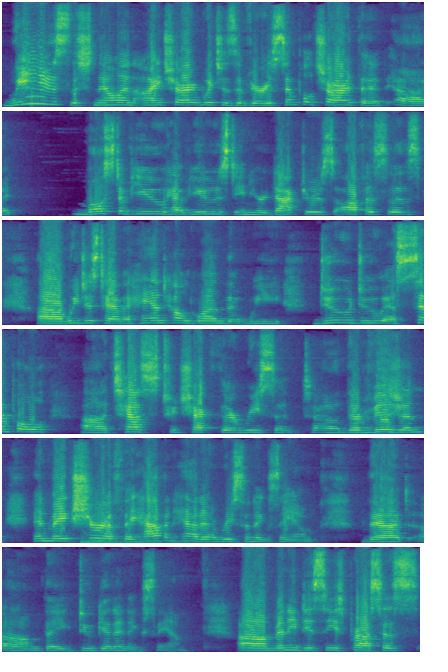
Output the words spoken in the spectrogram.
We use the Snellen eye chart, which is a very simple chart that uh, most of you have used in your doctor's offices. Uh, we just have a handheld one that we do do a simple uh, tests to check their recent uh, their vision and make sure if they haven't had a recent exam that um, they do get an exam. Uh, many disease processes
